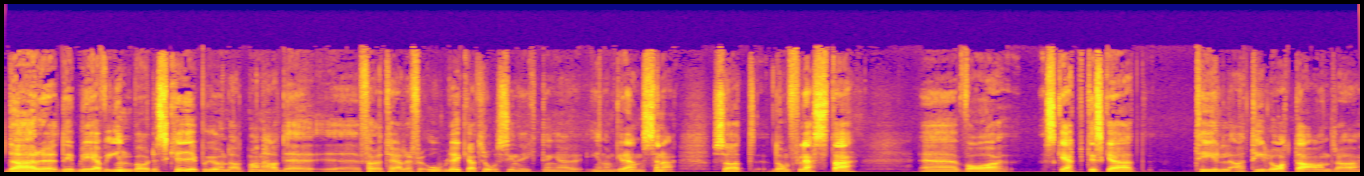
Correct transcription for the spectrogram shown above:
där det blev inbördeskrig på grund av att man hade eh, företrädare för olika trosinriktningar inom gränserna. Så att de flesta eh, var skeptiska till att tillåta andra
